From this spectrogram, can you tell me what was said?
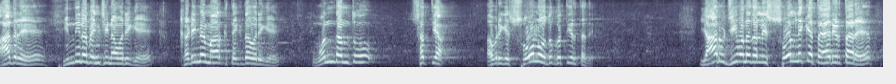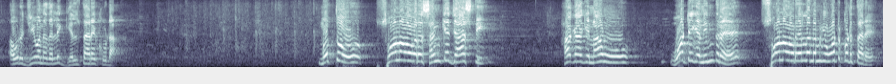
ಆದರೆ ಹಿಂದಿನ ಬೆಂಚಿನವರಿಗೆ, ಕಡಿಮೆ ಮಾರ್ಕ್ ತೆಗೆದವರಿಗೆ ಒಂದಂತೂ ಸತ್ಯ. ಅವರಿಗೆ ಸೋಲೋದು ಗೊತ್ತಿರ್ತದೆ. ಯಾರು ಜೀವನದಲ್ಲಿ ಸೋಲಲಿಕ್ಕೆ ತಯಾರಿರ್ತಾರೆ, ಅವರು ಜೀವನದಲ್ಲಿ ಗೆಲ್ತಾರೆ ಕೂಡ. ಮತ್ತು ಸೋಲುವವರ ಸಂಖ್ಯೆ ಜಾಸ್ತಿ. ಹಾಗಾಗಿ ನಾವು ಓಟಿಗೆ ನಿಂತರೆ ಸೋಲುವವರೆಲ್ಲ ನಮಗೆ ಓಟ್ ಕೊಡ್ತಾರೆ.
